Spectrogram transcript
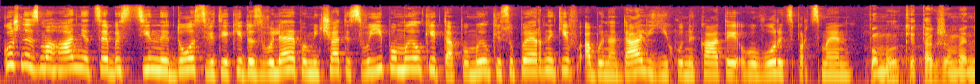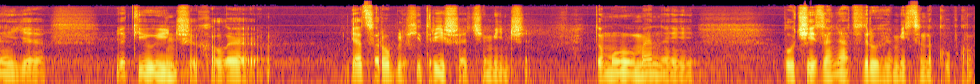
Кожне змагання – це безцінний досвід, який дозволяє помічати свої помилки та помилки суперників, аби надалі їх уникати, говорить спортсмен. Помилки також в мене є, як і у інших, але я це роблю хитріше, ніж інші. Тому у мене і вийшло зайняти друге місце на кубку.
